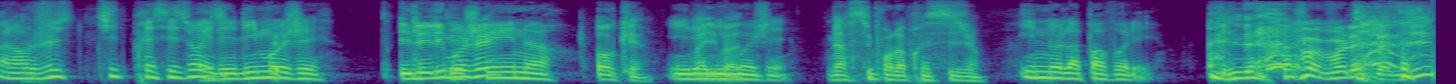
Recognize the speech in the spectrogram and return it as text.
Alors, juste petite précision, il est limogé. Il est Depuis limogé une heure. Ok. Il est limogé. Merci pour la précision. Il ne l'a pas volé. Il n'a pas volé, vas-y.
